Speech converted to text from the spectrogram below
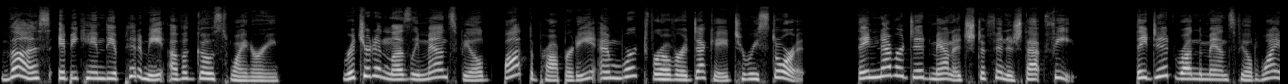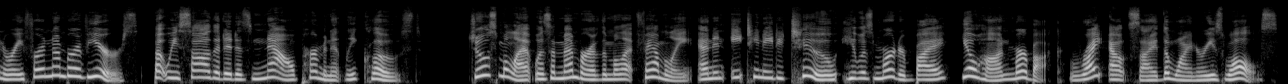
Thus, it became the epitome of a ghost winery. Richard and Leslie Mansfield bought the property and worked for over a decade to restore it. They never did manage to finish that feat. They did run the Mansfield Winery for a number of years, but we saw that it is now permanently closed. Jules Millet was a member of the Millet family, and in 1882 he was murdered by Johann Murbach right outside the winery's walls.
